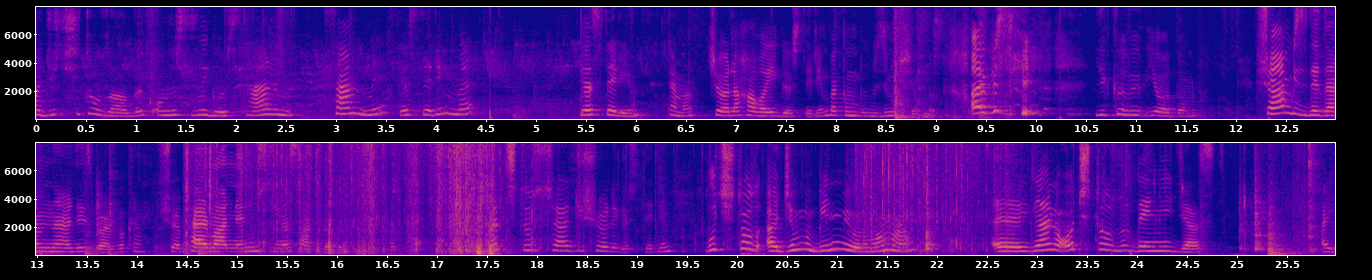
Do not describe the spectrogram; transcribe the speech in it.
acı çitoz aldık. Onu size göstersem mi? Göstereyim mi? Göstereyim. Tamam. Şöyle havayı göstereyim. Bakın bu bizim ışığımız. Ay biz yıkılıyordum. Şu an biz dedemlerdeyiz böyle. Bakın şöyle pervanenin üstüne sakladık. Ben çitoz sadece şöyle göstereyim. Bu çitoz acı mı bilmiyorum ama e, yani o çitozu deneyeceğiz. Ay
